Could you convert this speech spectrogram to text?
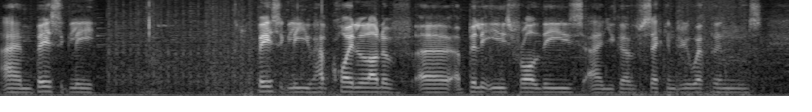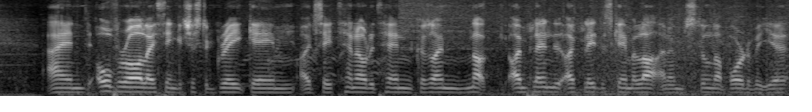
And basically, basically you have quite a lot of uh, abilities for all these, and you can have secondary weapons and overall I think it's just a great game. I'd say 10 out of 10 because I'm not I'm playing I played this game a lot and I'm still not bored of it yet.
